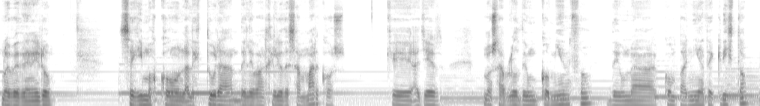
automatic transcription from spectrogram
9 de enero seguimos con la lectura del Evangelio de San Marcos, que ayer nos habló de un comienzo, de una compañía de Cristo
